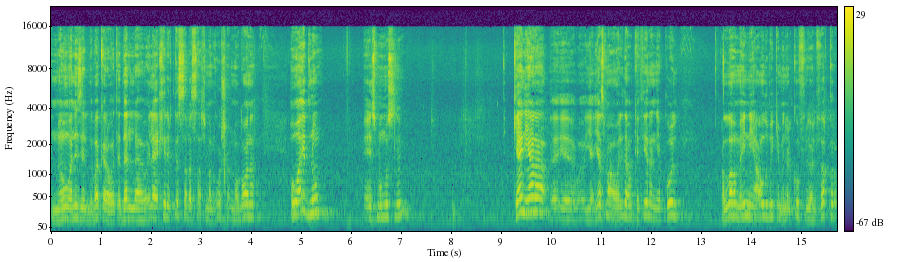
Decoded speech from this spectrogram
إن هو نزل ببكرة وتدلى وإلى آخر القصة بس عشان ما على موضوعنا. هو ابنه اسمه مسلم. كان يرى يسمع والده كثيرا يقول اللهم إني أعوذ بك من الكفر والفقر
